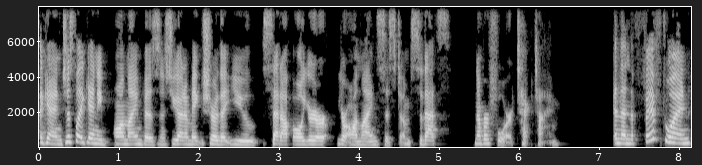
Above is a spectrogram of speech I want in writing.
again, just like any online business, you got to make sure that you set up all your, your online systems. So that's number four, tech time. And then the fifth one,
